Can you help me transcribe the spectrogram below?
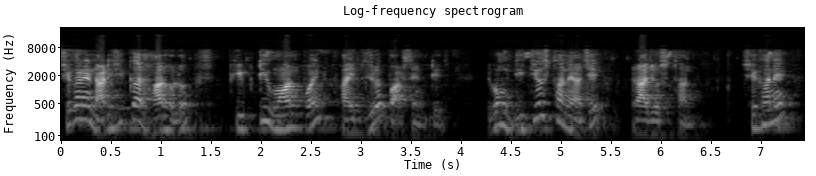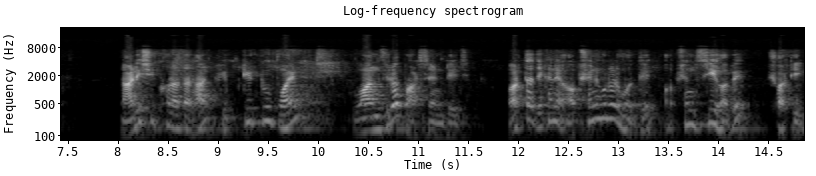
সেখানে নারী শিক্ষার হার হলো fifty one point five zero percentage এবং দ্বিতীয় স্থানে আছে রাজস্থান। সেখানে নারী শিক্ষরতার হার fifty two point one zero percentage অর্থাৎ এখানে অপশানগুলোর মধ্যে অপশান সি হবে সঠিক।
